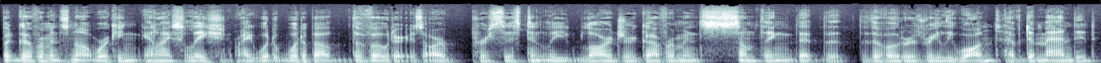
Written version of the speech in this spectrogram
But government's not working in isolation, right? What, what about the voters? Are persistently larger governments something that the, the voters really want, have demanded?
